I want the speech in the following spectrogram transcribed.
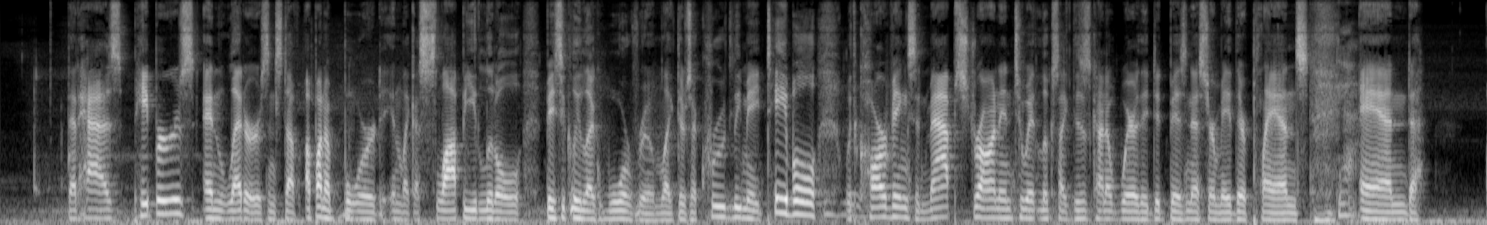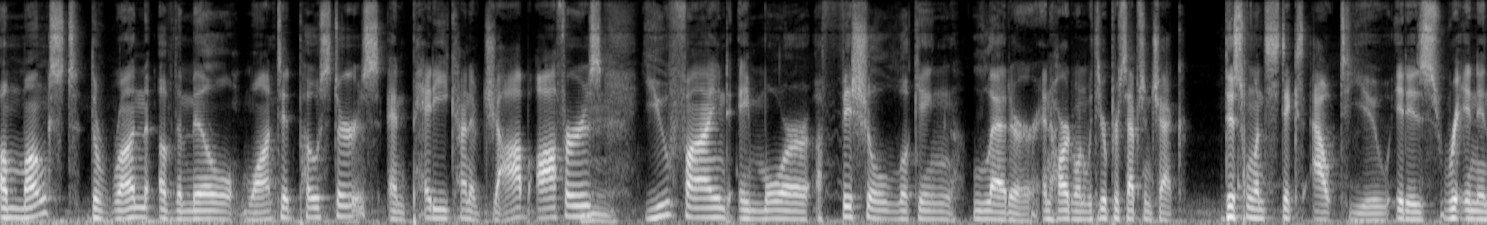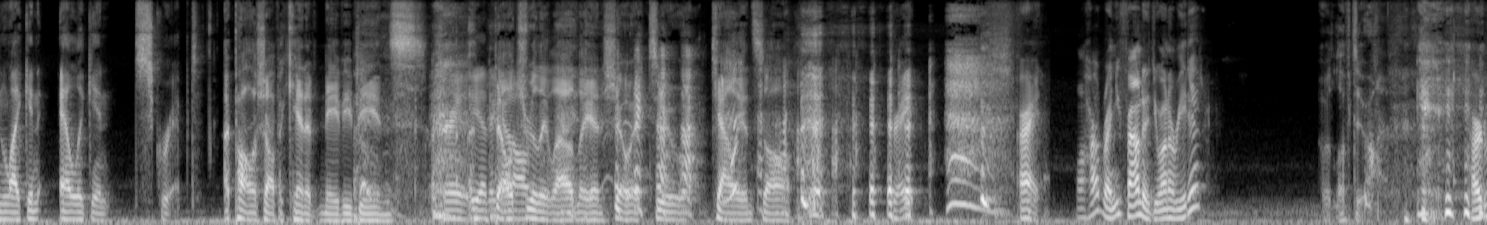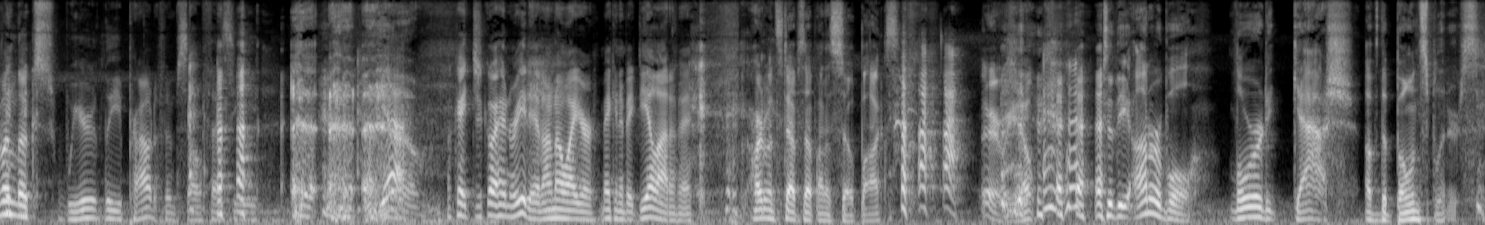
that has papers and letters and stuff up on a board in like a sloppy little basically like war room. Like there's a crudely made table with mm. carvings and maps drawn into it. Looks like this is kind of where they did business or made their plans. Yeah. and amongst the run of the mill wanted posters and petty kind of job offers mm. you find a more official looking letter. And Hardwon with your perception check this one sticks out to you it is written in like an elegant script I polish off a can of navy beans, great yeah they got belch all- really loudly, and show it to Callie and Sol. great all right Well, Hardwon. You found it. Do you want to read it? I would love to. Hardwon looks weirdly proud of himself as he Yeah. Okay, just go ahead and read it. I don't know why you're making a big deal out of it. Hardwon steps up on a soapbox. there we go. to the Honorable Lord Gash of the Bone Splitters.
